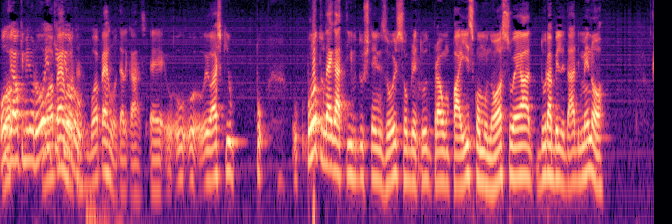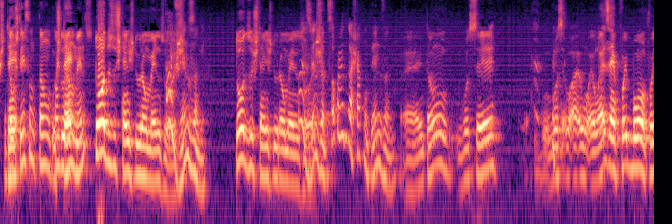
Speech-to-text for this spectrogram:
Houve algo que melhorou e o que pergunta, piorou? Boa pergunta, L. Carlos. É, eu, eu, eu acho que o, o ponto negativo dos tênis hoje, sobretudo para um país como o nosso, é a durabilidade menor. Os então tênis, os tênis estão durando tênis, menos? Todos os tênis duram menos tá hoje. Vendo, Zang? Todos os tênis duram menos Mas hoje. Vendo, Zang? Só para gente gastar com tênis, Zang. É, então, você, você... É um exemplo. Foi bom. Foi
